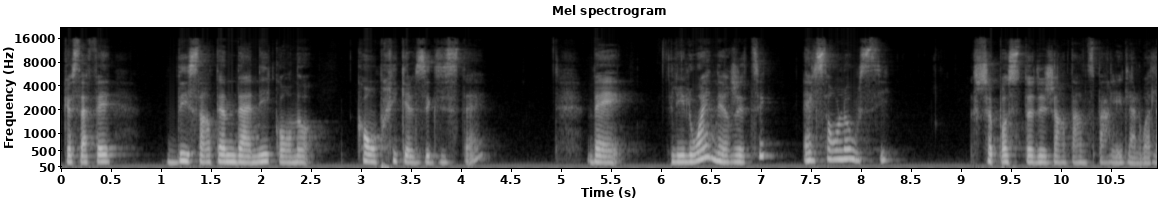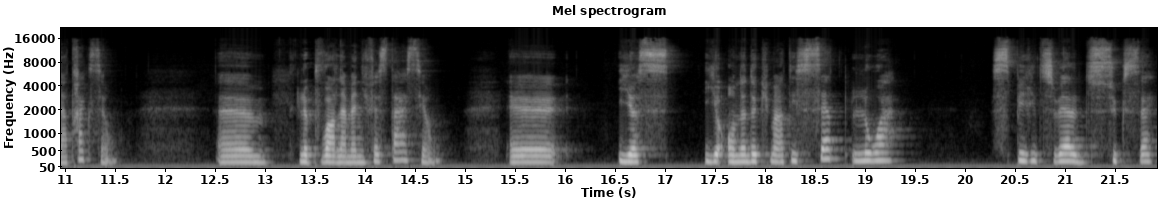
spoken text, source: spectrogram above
que ça fait des centaines d'années qu'on a compris qu'elles existaient, ben les lois énergétiques, elles sont là aussi. Je sais pas si tu as déjà entendu parler de la loi de l'attraction, euh, le pouvoir de la manifestation. Euh, y a, on a documenté sept lois spirituelles du succès.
